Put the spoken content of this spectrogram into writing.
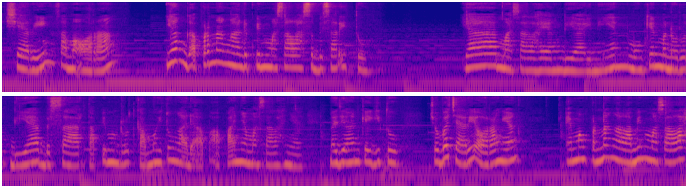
sharing sama orang yang nggak pernah ngadepin masalah sebesar itu ya masalah yang dia iniin mungkin menurut dia besar tapi menurut kamu itu nggak ada apa-apanya masalahnya nah jangan kayak gitu coba cari orang yang emang pernah ngalamin masalah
